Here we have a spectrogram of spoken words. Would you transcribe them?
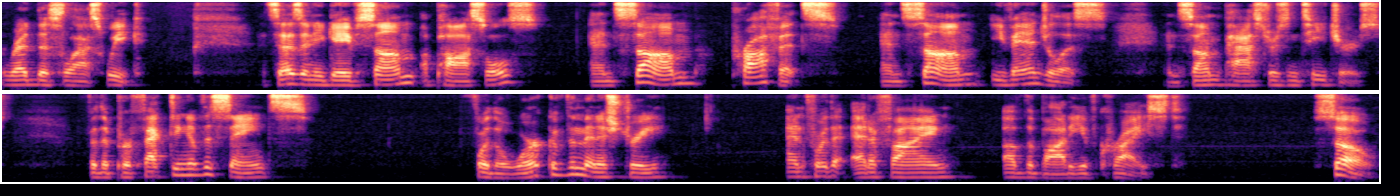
I read this last week. It says, And he gave some apostles, and some prophets, and some evangelists, and some pastors and teachers, for the perfecting of the saints, for the work of the ministry, and for the edifying of the body of Christ. So,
